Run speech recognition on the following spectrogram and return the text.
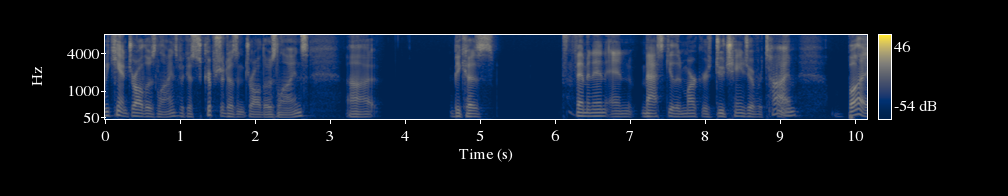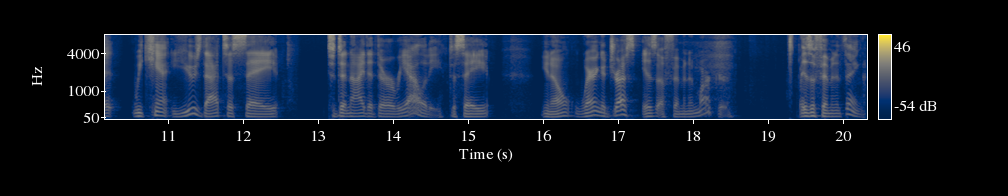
We can't draw those lines because Scripture doesn't draw those lines, uh, because feminine and masculine markers do change over time. But we can't use that to say to deny that they're a reality. To say, you know, wearing a dress is a feminine marker, is a feminine thing.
